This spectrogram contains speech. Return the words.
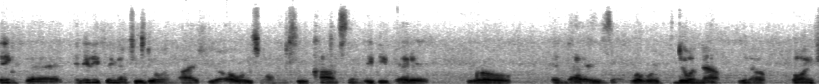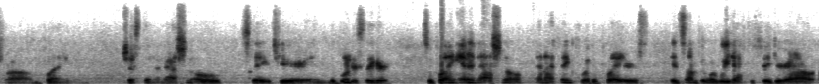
think that in anything that you do in life, you're always wanting to constantly be better, grow. And that is what we're doing now. You know, going from playing just in the national stage here in the Bundesliga to playing international. And I think for the players, it's something where we have to figure out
